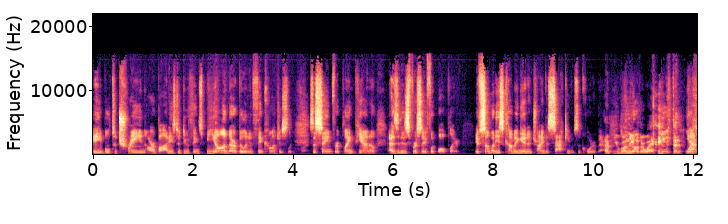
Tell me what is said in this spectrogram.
able to train our bodies to do things beyond our ability to think consciously. It's the same for playing piano as it is for, say, a football player. If somebody's coming in and trying to sack you as a quarterback, Uh, you run the other way. you- what yeah,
